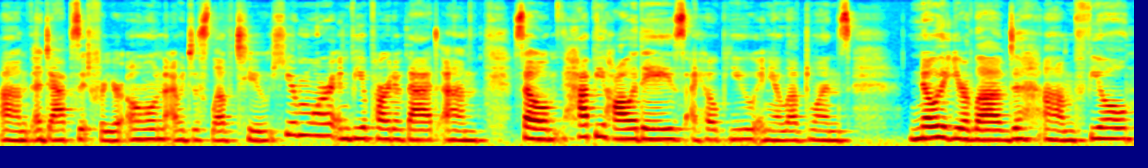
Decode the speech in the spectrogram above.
um, adapts it for your own. I would just love to hear more and be a part of that. Um, so happy holidays! I hope you and your loved ones know that you're loved, um, feel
